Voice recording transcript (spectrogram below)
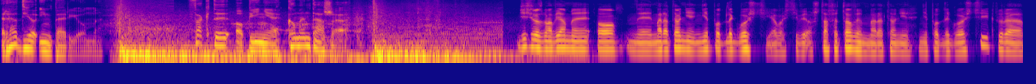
Radio Imperium. Fakty, opinie, komentarze. Dziś rozmawiamy o y, maratonie niepodległości, a właściwie o sztafetowym maratonie niepodległości, która,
